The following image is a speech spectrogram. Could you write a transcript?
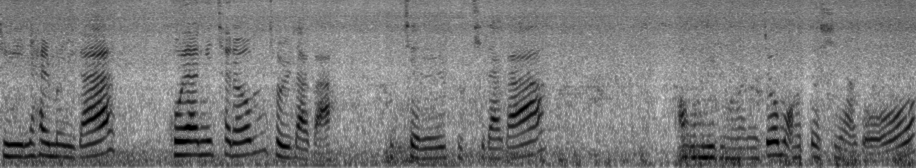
주인 할머니가 고양이처럼 졸다가 부채를 붙이다가 어머니 병원은 좀 어떠시냐고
